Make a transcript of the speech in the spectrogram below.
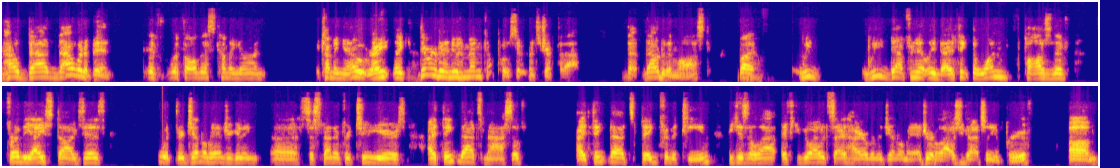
how bad that would have been if with all this coming on, coming out, right? Like yeah. there would have been a new Mem Cup post. There would have been stripped for that. That that would have been lost. But yeah. we we definitely I think the one positive for the Ice Dogs is with their general manager getting uh, suspended for two years, I think that's massive. I think that's big for the team because allow if you go outside higher with a general manager, it allows you to actually improve. Um,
